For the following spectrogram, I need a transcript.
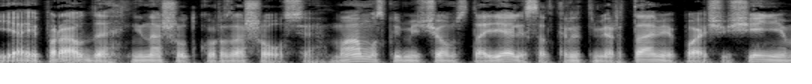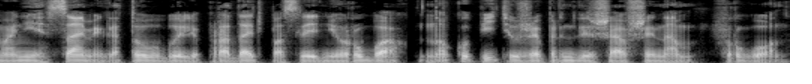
Я и правда не на шутку разошелся. Маму с Кузьмичом стояли с открытыми ртами, по ощущениям они сами готовы были продать последнюю рубаху, но купить уже принадлежавший нам фургон.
